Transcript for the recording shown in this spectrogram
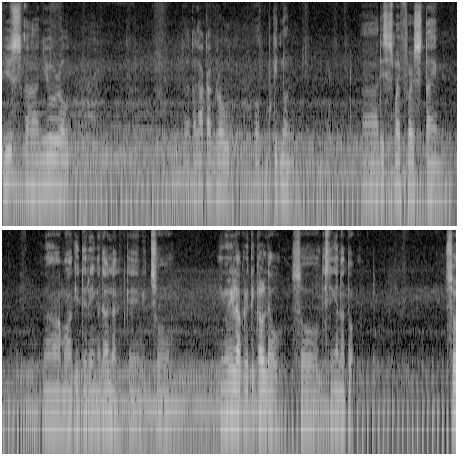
use a new road, the Talakag Road of Bukidnon. Uh, this is my first time nga moagi diri nga dalan kay medyo ingon nila critical daw. So testingan nato so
